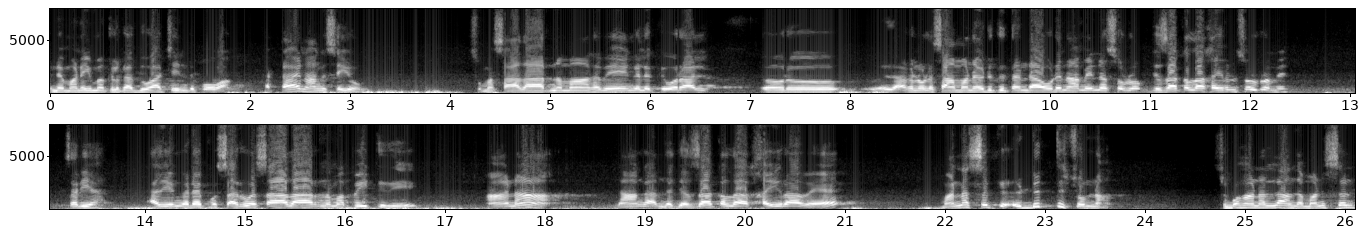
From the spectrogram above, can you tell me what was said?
என்ன மனைவி மக்களுக்காக துவா செய்துட்டு போவாங்க. கட்டாயம் நாங்கள் செய்வோம். சும்மா சாதாரணமாகவே எங்களுக்கு ஒரு ஆள் ஒரு அகனுள்ள சாமானை எடுத்து தண்டாவோட நாம் என்ன சொல்கிறோம் ஜசாக்கல்லா ஹைரன்னு சொல்கிறோமே சரியா? அது எங்கட இப்போ சர்வ சாதாரணமாக போயிட்டுது. ஆனால் நாங்கள் அந்த ஜசாக்கல்லா ஹைராவை மனசுக்கு எடுத்து சொன்னான். சுபஹானல்லா அந்த மனுஷன்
